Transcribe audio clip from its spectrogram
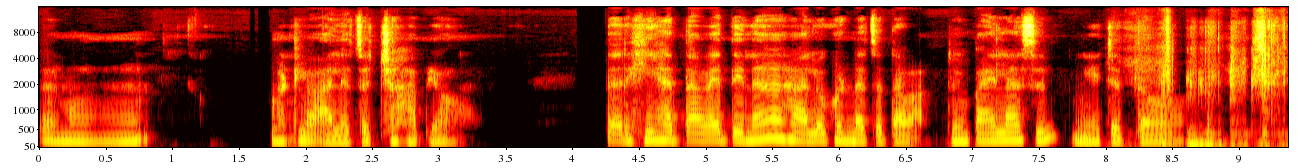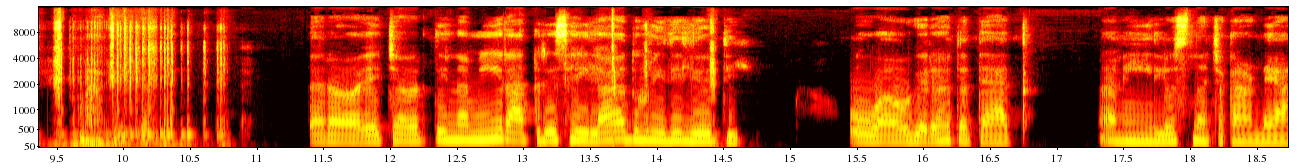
तर मग म्हटलं आल्याचा चहा प्यावा. तर ही हा तवा येते ना हा लोखंडाचा तवा. तुम्ही पाहिला असेल मी याच्यात भाकरी करते. तर याच्यावरती ना मी रात्री सईला धुरी दिली होती. ओवा वगैरे होता त्यात आणि लसणाच्या कांड्या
